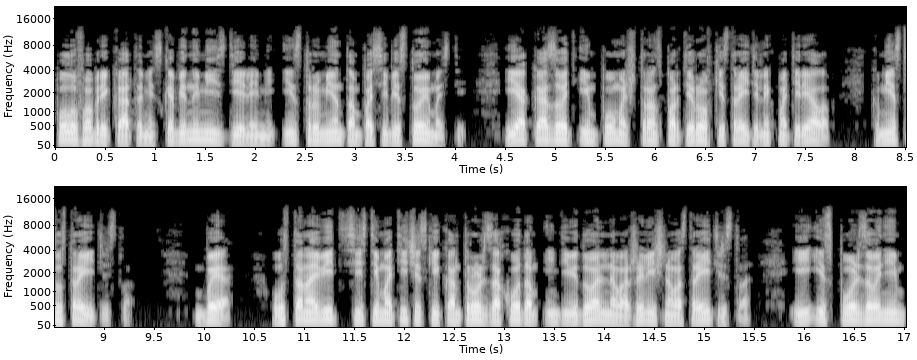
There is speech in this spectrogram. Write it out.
полуфабрикатами, с кабинными изделиями, инструментом по себестоимости и оказывать им помощь в транспортировке строительных материалов к месту строительства. Б. Установить систематический контроль за ходом индивидуального жилищного строительства и использованием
